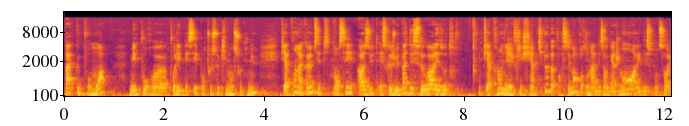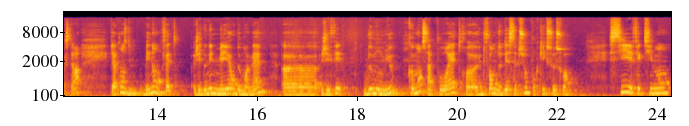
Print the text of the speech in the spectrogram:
pas que pour moi, mais pour, euh, pour les blessés, pour tous ceux qui m'ont soutenu. Puis après, on a quand même cette petite pensée ah zut, est-ce que je vais pas décevoir les autres? Et puis après, on y réfléchit un petit peu, bah forcément, quand on a des engagements avec des sponsors, etc. Puis après, on se dit mais non, en fait, j'ai donné le meilleur de moi-même, euh, j'ai fait de mon mieux. Comment ça pourrait être euh, une forme de déception pour qui que ce soit? Si effectivement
